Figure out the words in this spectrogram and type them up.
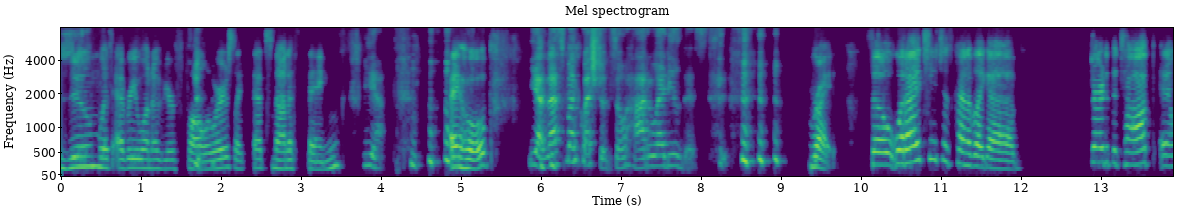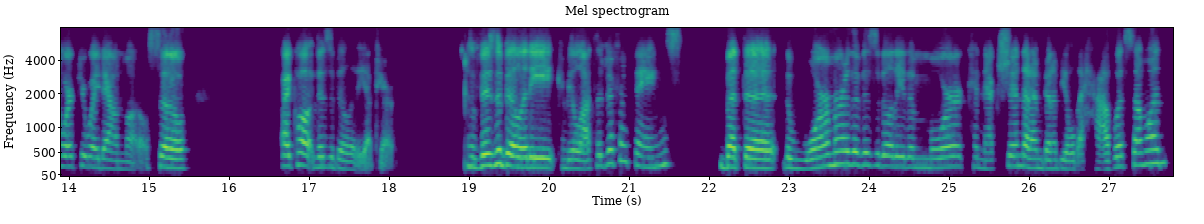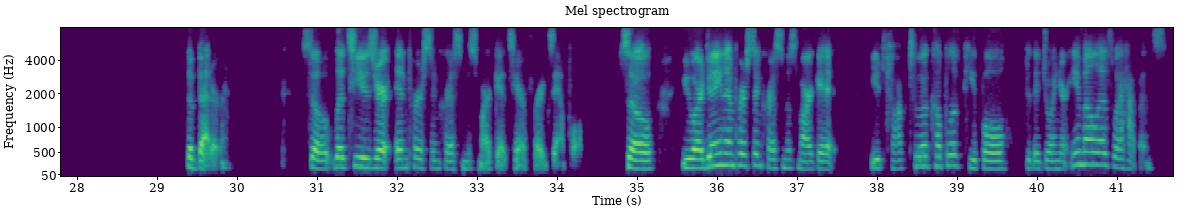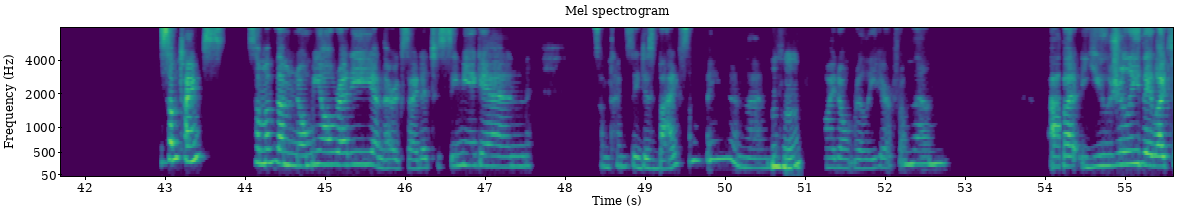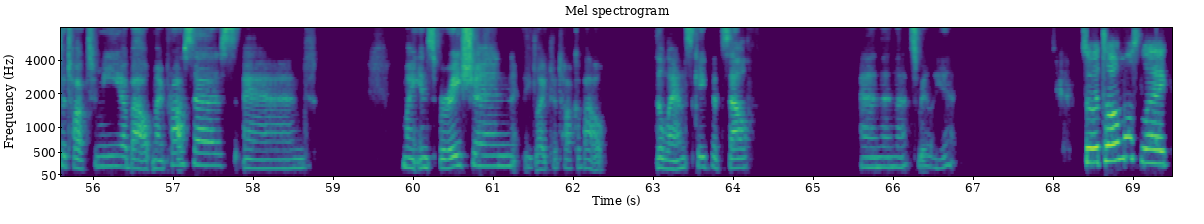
Zoom with every one of your followers. like that's not a thing. Yeah. I hope. Yeah, that's my question. So, how do I do this? right. So what I teach is kind of like a start at the top and work your way down model. So I call it visibility up here. So visibility can be lots of different things, but the the warmer the visibility, the more connection that I'm going to be able to have with someone, the better. So let's use your in-person Christmas markets here, for example. So you are doing an in-person Christmas market. You talk to a couple of people do they join your email list? What happens? Sometimes some of them know me already and they're excited to see me again. Sometimes they just buy something and then mm-hmm. I don't really hear from them. Uh, but usually they like to talk to me about my process and my inspiration. They'd like to talk about the landscape itself And then that's really it. So it's almost like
